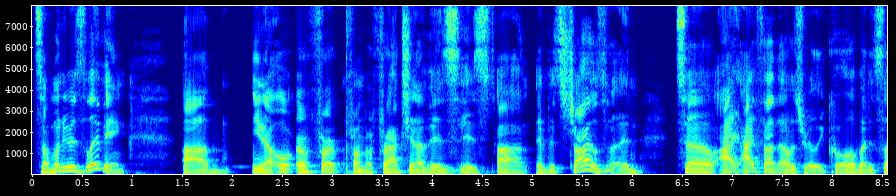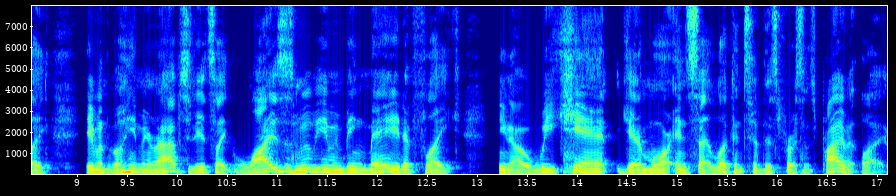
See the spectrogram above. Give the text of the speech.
someone who is living, um, you know, or, or for from a fraction of his his uh, of his childhood. So I I thought that was really cool. But it's like even the Bohemian Rhapsody, it's like why is this movie even being made if like you know we can't get a more inside look into this person's private life?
